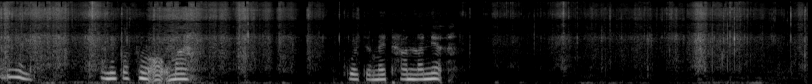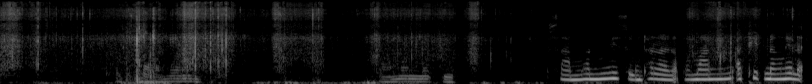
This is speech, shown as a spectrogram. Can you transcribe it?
อุ้ยอันนี้ก็เพิ่งออกมากลัวจะไม่ทันแล้วเนี่ยสามวันสามวันมาติดสามวันไม่สูงเท่าไหร่หรอกประมาณอาทิตย์หนึงนี่แหละ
